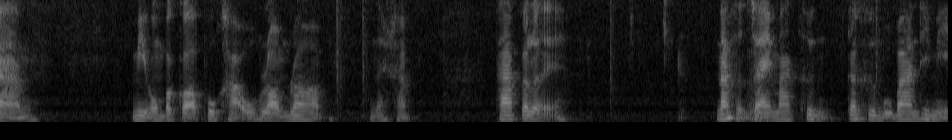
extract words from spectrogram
การมีองค์ประกอบภูเขาล้อมรอบนะครับ ภาพก็เลย น่าสนใจมากขึ้นก็คือหมู่บ้านที่มี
